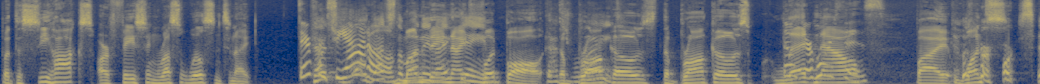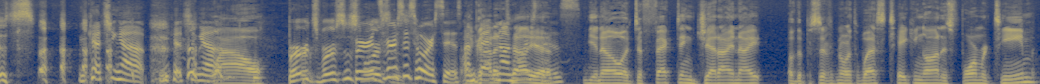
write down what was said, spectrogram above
but the Seahawks are facing Russell Wilson tonight. They're from That's- oh, Seattle. that's the Monday Monday, night night, game. football. That's the Broncos, the Broncos led now horses. by once. horses. I'm catching up. I'm catching up. Wow. Birds versus Birds horses. versus horses. I I'm gotta betting on tell horses. you, you know, a defecting Jedi Knight of the Pacific Northwest taking on his former team.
